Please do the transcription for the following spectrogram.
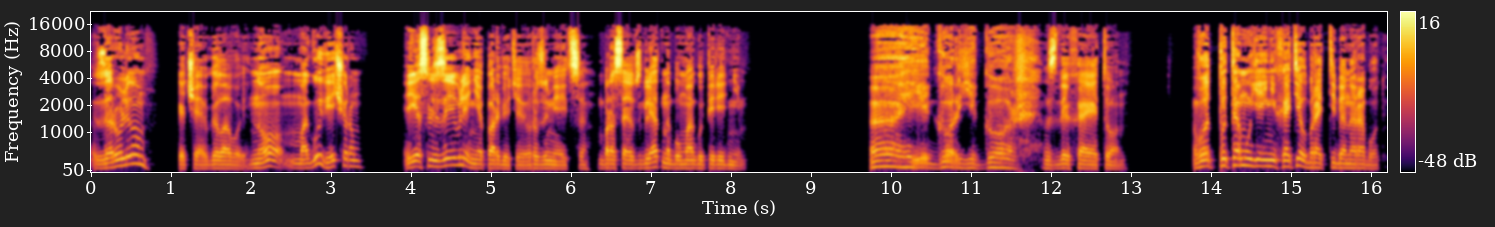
«За рулем?» – качаю головой. «Но могу вечером. Если заявление порвете, разумеется». Бросаю взгляд на бумагу перед ним. «Ай, Егор, Егор!» — вздыхает он. «Вот потому я и не хотел брать тебя на работу.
